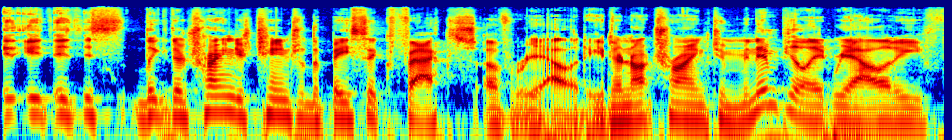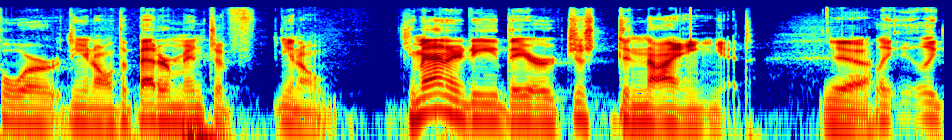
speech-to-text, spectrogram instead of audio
It, it, it's like they're trying to change the basic facts of reality. They're not trying to manipulate reality for you know the betterment of you know humanity. They are just denying it. Yeah. Like, like,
